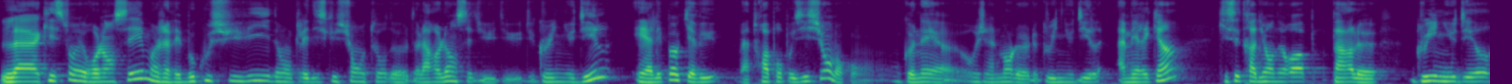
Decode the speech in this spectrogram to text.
La question est relancée. Moi, j'avais beaucoup suivi donc les discussions autour de, la relance et du, Green New Deal. Et à l'époque, il y avait eu bah, trois propositions. Donc, on, connaît euh, originellement le, Green New Deal américain, qui s'est traduit en Europe par le Green New Deal,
